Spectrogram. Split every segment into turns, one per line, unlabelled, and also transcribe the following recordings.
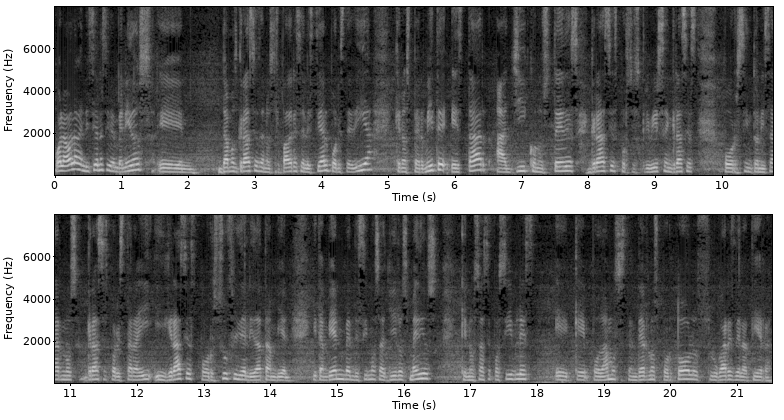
Hola, hola, bendiciones y bienvenidos. Eh, damos gracias a nuestro Padre Celestial por este día que nos permite estar allí con ustedes. Gracias por suscribirse, gracias por sintonizarnos, gracias por estar ahí y gracias por su fidelidad también. Y también bendecimos allí los medios que nos hace posibles eh, que podamos extendernos por todos los lugares de la tierra.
